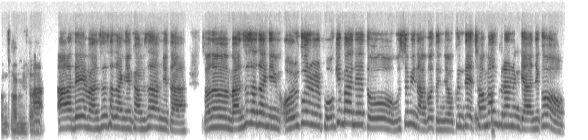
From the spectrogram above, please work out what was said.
감사합니다. 아, 네, 만수 사장님 감사합니다. 저는 만수 사장님 얼굴을 보기만 해도 웃음이 나거든요. 근데 저만 그러는 게 아니고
